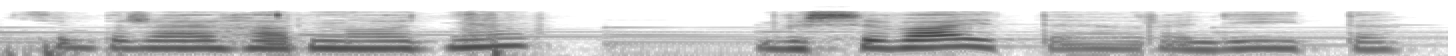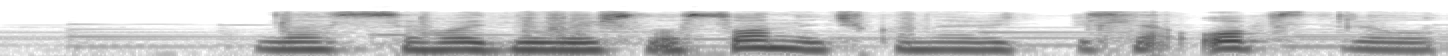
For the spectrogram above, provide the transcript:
Всім бажаю гарного дня. Вишивайте, радійте. У нас сьогодні вийшло сонечко навіть після обстрілу.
